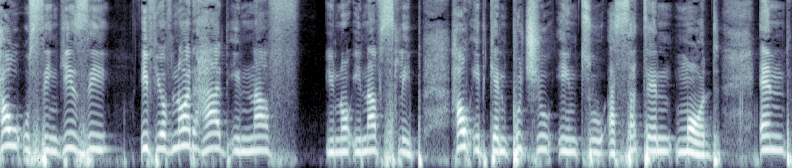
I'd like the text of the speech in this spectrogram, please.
how usingizi if you have not had enough you know enough sleep how it can put you into a certain mode. And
